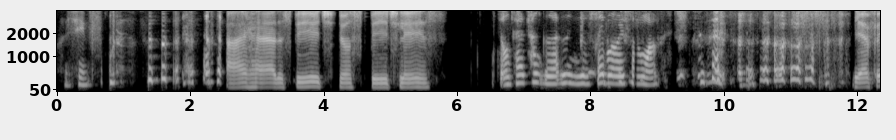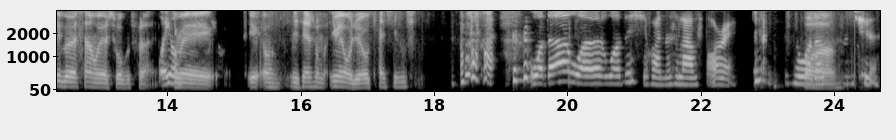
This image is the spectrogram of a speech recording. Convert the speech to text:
很幸福。I had a speech, you're speechless。怎么开始唱歌了？这是你的 favorite song 吗？连 favorite 上我也说不出来，我有因为因为哦，你先说嘛，因为我觉得我看心情。我的我我最喜欢的是 Love Story，我的哇歌曲。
